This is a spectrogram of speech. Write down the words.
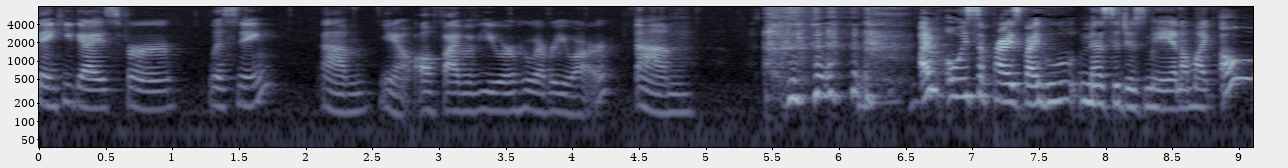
thank you guys for listening. Um, you know, all five of you or whoever you are. Um, I'm always surprised by who messages me, and I'm like, oh,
